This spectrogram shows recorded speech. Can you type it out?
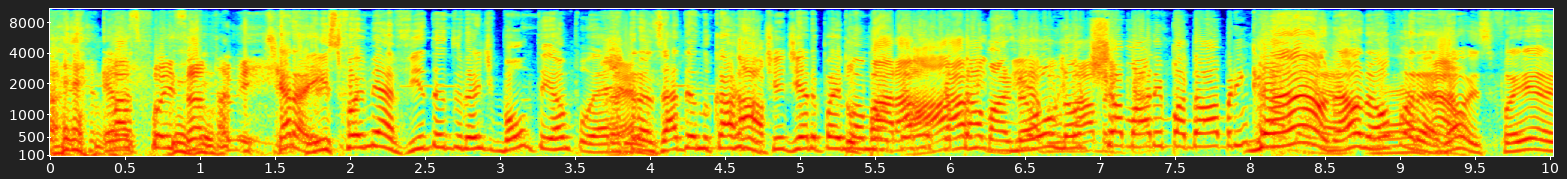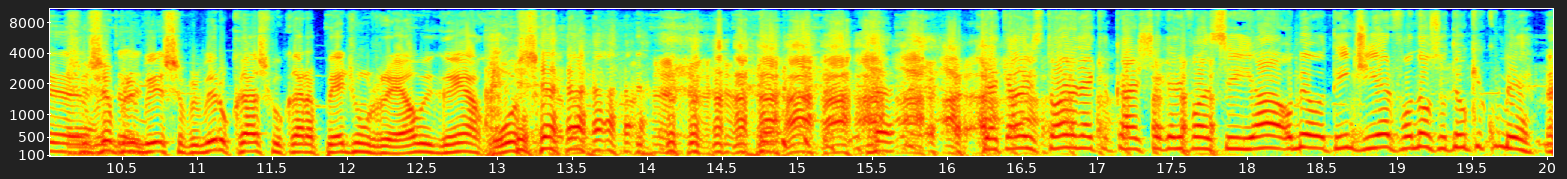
Mas foi exatamente. Cara, isso foi minha vida durante bom tempo. Era transar dentro do carro, não tinha dinheiro pra ir mamar. parava o Ah, tá, mas não, não te chamarem pra dar uma brincada. Não, né? não, não, para. Não. Não, isso foi. é, Esse é, o primeiro, esse é o primeiro caso que o cara pede um real e ganha rosca. Tem aquela história, né, que o cara chega e fala assim, ah, ô meu, tem dinheiro? Fala, não, só tenho o que comer.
